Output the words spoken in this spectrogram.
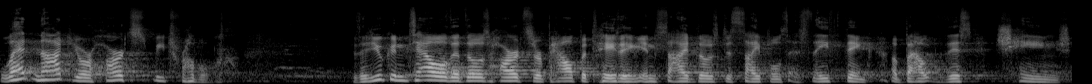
let not your hearts be troubled. that you can tell that those hearts are palpitating inside those disciples as they think about this change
